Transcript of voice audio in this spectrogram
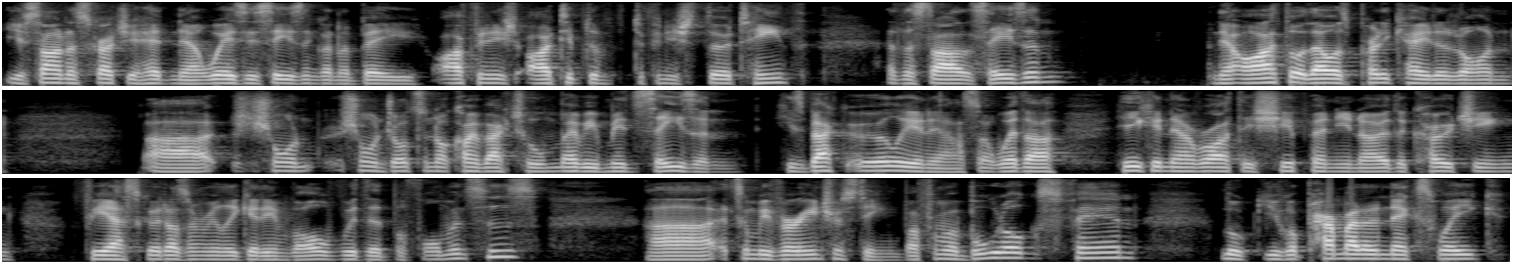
you're starting to scratch your head now. Where's this season going to be? I finished. I tipped them to finish 13th at the start of the season. Now I thought that was predicated on uh, Shaun Shaun Johnson not coming back till maybe mid-season. He's back earlier now, so whether he can now right this ship and you know the coaching fiasco doesn't really get involved with the performances, uh, it's gonna be very interesting. But from a Bulldogs fan, look, you've got Parramatta next week.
